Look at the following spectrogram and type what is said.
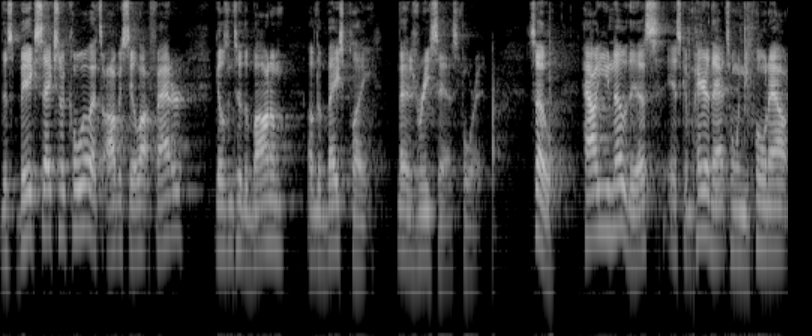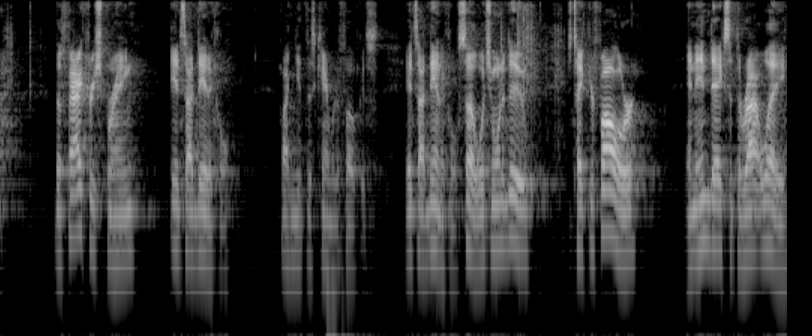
This big section of coil, that's obviously a lot fatter, goes into the bottom of the base plate that is recessed for it. So, how you know this is compare that to when you pulled out the factory spring, it's identical. If I can get this camera to focus. It's identical. So what you want to do is take your follower and index it the right way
